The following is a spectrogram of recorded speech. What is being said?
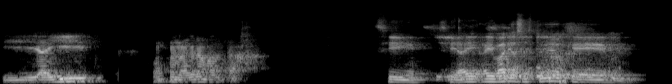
Y ahí una gran ventaja. Sí, sí hay, hay varios estudios que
